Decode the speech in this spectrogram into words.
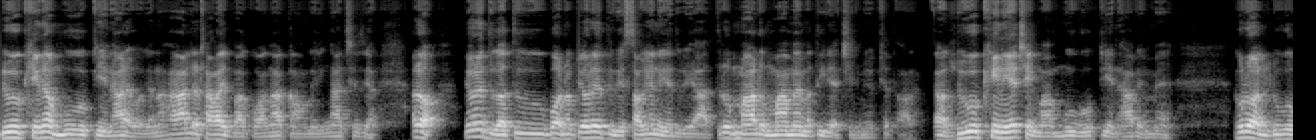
လူကိုခင်တော့မူကိုပြင်ထားတယ်ပေါ့ဗျာနော်ဟာလွတ်ထားလိုက်ပါကွာငါကောင်လေးငါချစ်စရာအဲ့တော့ ပြောတဲ့သူကသူပေါ့နော်ပြောတဲ့သူတွေစောင့်ရနေတဲ့သူတွေကသူတို့မားလို့မားမှန်းမသိတဲ့အချိန်မျိုးဖြစ်သွားတယ်အဲ့တော့လူကိုခင်နေတဲ့အချိန်မှာမူကိုပြင်ထားပေမဲ့အခုတော့လူကို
